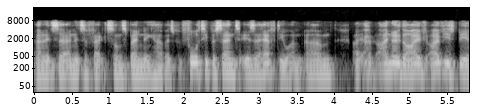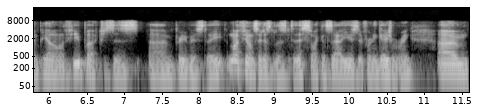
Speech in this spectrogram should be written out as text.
and its uh, and its effects on spending habits. But forty percent is a hefty one. Um, I, I know that I've I've used BNPL on a few purchases um, previously. My fiance doesn't listen to this, so I can say I used it for an engagement ring. Um,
